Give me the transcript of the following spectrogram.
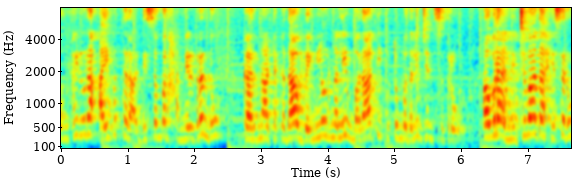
ಒಂಬೈನೂರ ಐವತ್ತರ ಡಿಸೆಂಬರ್ ಹನ್ನೆರಡರಂದು ಕರ್ನಾಟಕದ ಬೆಂಗಳೂರಿನಲ್ಲಿ ಮರಾಠಿ ಕುಟುಂಬದಲ್ಲಿ ಜನಿಸಿದ್ರು. ಅವರ ನಿಜವಾದ ಹೆಸರು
